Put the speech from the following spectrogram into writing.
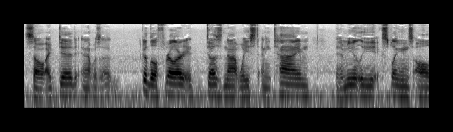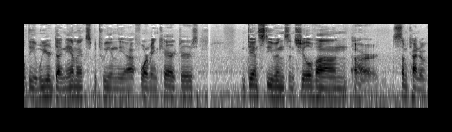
So I did, and it was a good little thriller. It does not waste any time. It immediately explains all the weird dynamics between the uh, four main characters. Dan Stevens and Sheila Vand are some kind of.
